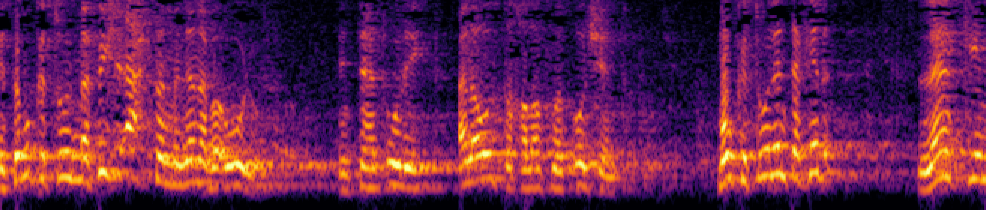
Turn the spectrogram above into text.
أنت ممكن تقول ما فيش أحسن من اللي أنا بقوله. أنت هتقول إيه؟ أنا قلت خلاص ما تقولش أنت. ممكن تقول أنت كده. لكن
